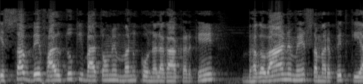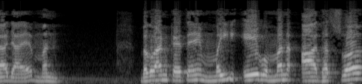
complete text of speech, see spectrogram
इस सब बेफालतू की बातों में मन को न लगा करके भगवान में समर्पित किया जाए मन। भगवान कहते हैं, मई एव मन आधस्व,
